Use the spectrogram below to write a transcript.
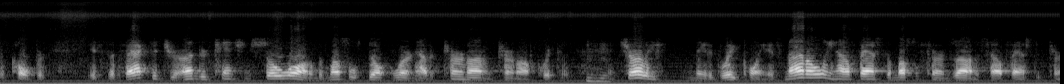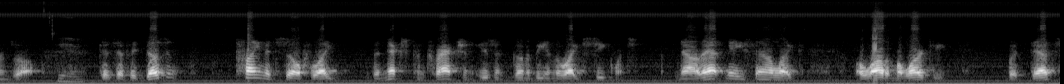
the culprit. It's the fact that you're under tension so long, the muscles don't learn how to turn on and turn off quickly. Mhm. And Charlie made a great point. It's not only how fast the muscle turns on, it's how fast it turns off. Yeah. Because if it doesn't time itself right, the next contraction isn't going to be in the right sequence. Now that may sound like a lot of malarkey, but that's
